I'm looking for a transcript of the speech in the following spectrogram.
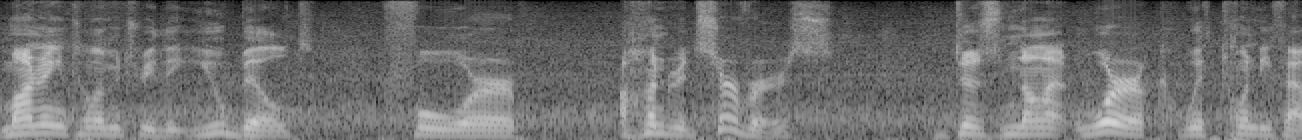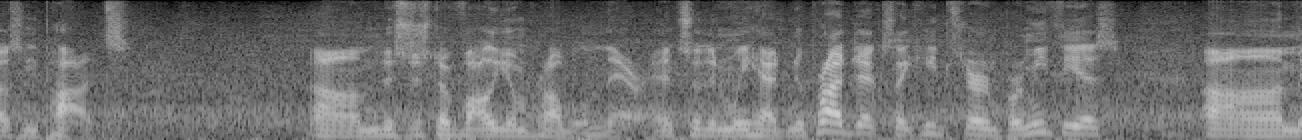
monitoring telemetry that you built for 100 servers does not work with 20,000 pods. Um, there's just a volume problem there. And so then we had new projects like Heapster and Prometheus, um,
